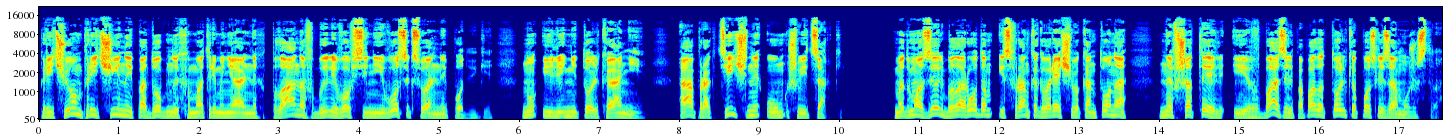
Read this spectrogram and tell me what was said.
Причем причиной подобных матримониальных планов были вовсе не его сексуальные подвиги, ну или не только они, а практичный ум швейцарки. Мадемуазель была родом из франкоговорящего кантона Невшатель и в Базель попала только после замужества.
